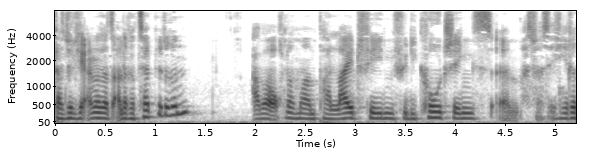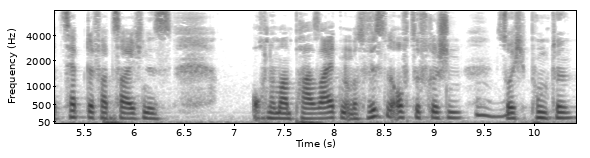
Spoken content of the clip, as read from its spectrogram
Da sind natürlich einerseits alle Rezepte drin, aber auch nochmal ein paar Leitfäden für die Coachings, ähm, was weiß ich, ein Rezepteverzeichnis, auch nochmal ein paar Seiten, um das Wissen aufzufrischen. Mhm. Solche Punkte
